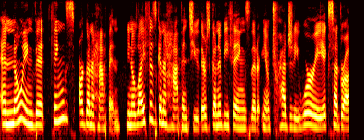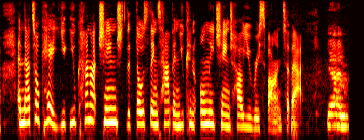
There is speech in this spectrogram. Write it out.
and knowing that things are going to happen. You know, life is going to happen to you. There's going to be things that are, you know, tragedy, worry, etc. And that's okay. You, you cannot change that those things happen. You can only change how you respond to that. Yeah, and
